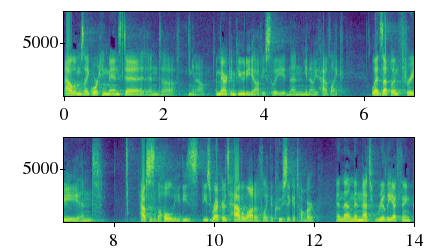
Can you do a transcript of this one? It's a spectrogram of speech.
albums like Workingman's Dead and uh, you know American Beauty, obviously, and then you know you have like Led Zeppelin three and Houses of the Holy. These these records have a lot of like acoustic guitar in them, and that's really I think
